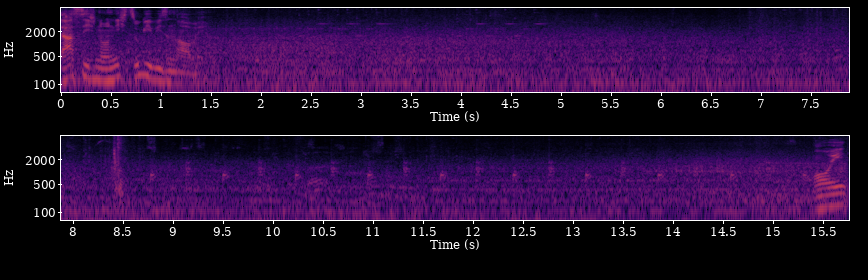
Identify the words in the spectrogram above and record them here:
Das ich noch nicht zugewiesen habe. Moin.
